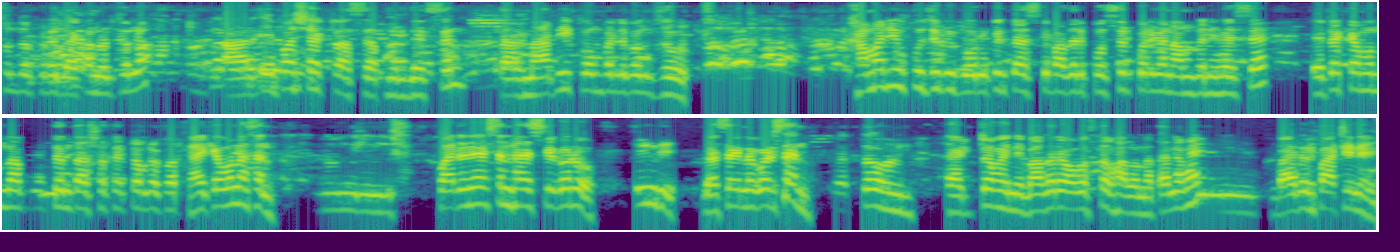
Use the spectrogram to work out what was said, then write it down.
সুন্দর করে দেখানোর জন্য। আর এ পাশে একটা আছে, আপনারা দেখছেন, তার নাভি কম্বল এবং জোট। খামারি উপযোগী গরু কিন্তু আজকে বাজারে প্রচুর পরিমাণ আমদানি হয়েছে। এটা কেমন দাম দিতেন? তার সাথে একটু আমরা কথা ভাই কেমন আছেন? কয়টা নিয়ে আসছেন ভাই আজকে গরু? চিংড়ি বেচা কিনা করেছেন? একটা হয়নি। বাজারের অবস্থা ভালো না তাই না ভাই? বাইরের পার্টি নেই।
